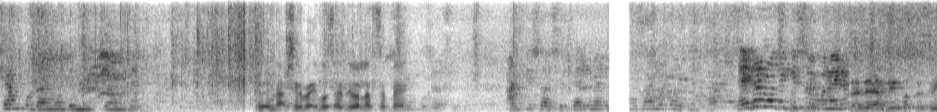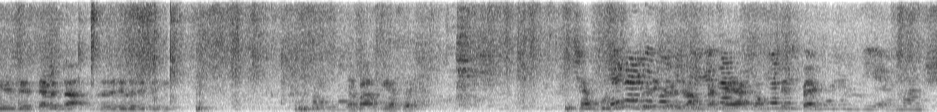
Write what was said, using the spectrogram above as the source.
শ্যাম্পুটার মধ্যে মিষ্টি আমাদের নাসির ভাই গোছাই দেওয়া লাগছে ব্যাগ। আমি করতেছি যে তেলেরটা রেডি করে দিতেছি তারপর কি আছে? শ্যাম্পু কমপ্লিট প্যাক মাংস।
